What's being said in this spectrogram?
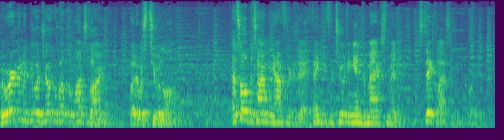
We were going to do a joke about the lunch line, but it was too long. That's all the time we have for today. Thank you for tuning in to Max Minute. Stay classy, Concordia.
